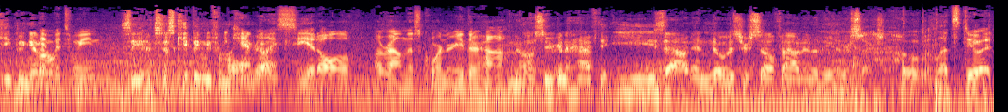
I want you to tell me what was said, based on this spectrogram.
keeping it In ar- between. See, it's just keeping me from You rolling can't really back. see it all around this corner either, huh? No, so you're going to have to ease out and nose yourself out into the intersection. Oh, let's do it.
